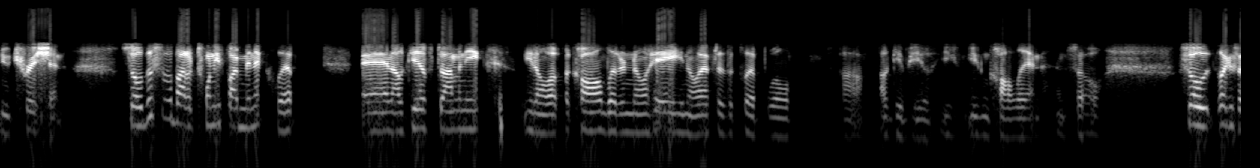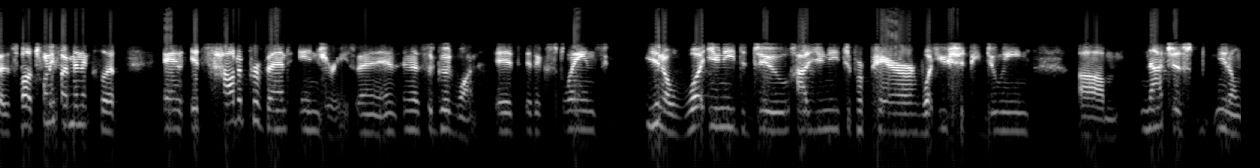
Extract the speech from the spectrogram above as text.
nutrition. So this is about a 25 minute clip and I'll give Dominique, you know, a, a call, let her know, hey, you know, after the clip, we'll, uh, I'll give you, you, you can call in. And so, so like I said, it's about a 25 minute clip, and it's how to prevent injuries, and, and it's a good one. It, it explains, you know, what you need to do, how you need to prepare, what you should be doing, um, not just, you know,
